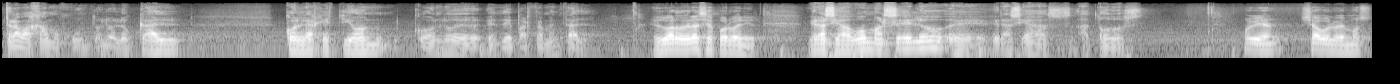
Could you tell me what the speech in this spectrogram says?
trabajamos juntos lo local con la gestión, con lo departamental. Eduardo, gracias por venir. Gracias a vos, Marcelo, eh, gracias a todos. Muy bien, ya volvemos.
